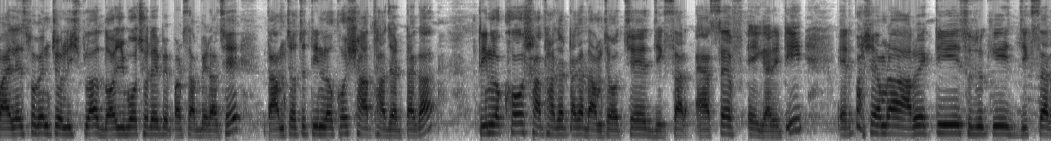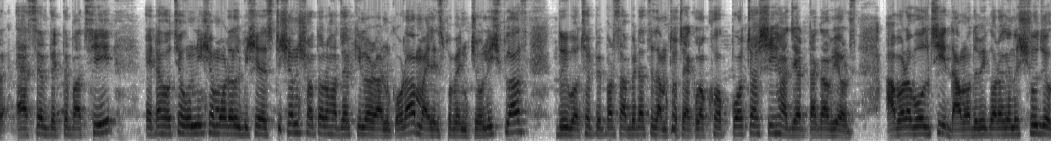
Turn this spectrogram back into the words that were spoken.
মাইলেজ পাবেন চল্লিশ প্লাস দশ বছরের পেপার সাবমিট আছে। দামটা হচ্ছে তিন লক্ষ সাত হাজার টাকা। তিন লক্ষ সাত হাজার টাকা দাম হচ্ছে জিক্সার এসএফ এই গাড়িটি। এর পাশে আমরা আরও একটি সুজুকি জিক্সার এসএফ দেখতে পাচ্ছি। এটা হচ্ছে উনিশশো মডেল বিশের স্টেশন, সতেরো হাজার কিলো রান করা মাইলেজ পাবেন চল্লিশ প্লাস দুই বছর পেপার সাবমিট আছে দামটা হচ্ছে এক লক্ষ পঁচাশি হাজার টাকা ভিওর্স আবারও বলছি, দামাদামি করার কিন্তু সুযোগ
